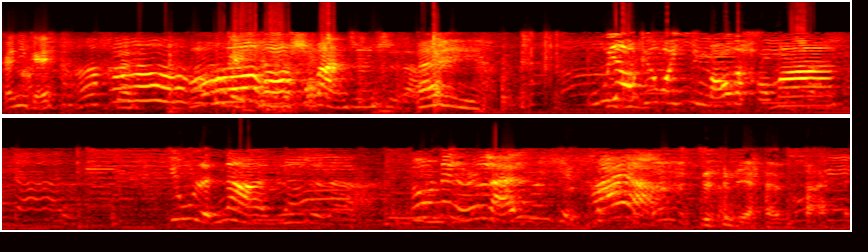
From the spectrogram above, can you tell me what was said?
赶紧给。啊，好好好，不给请客吃饭，真是的。哎呀。不要给我一毛的好吗？丢人呐，真是的！都是那个人来的时候你给他呀。这你还拍？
